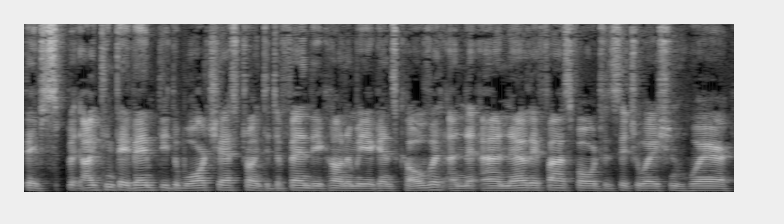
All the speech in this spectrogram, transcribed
they've sp- I think they've emptied the war chest trying to defend the economy against COVID, and and now they fast forward to the situation where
